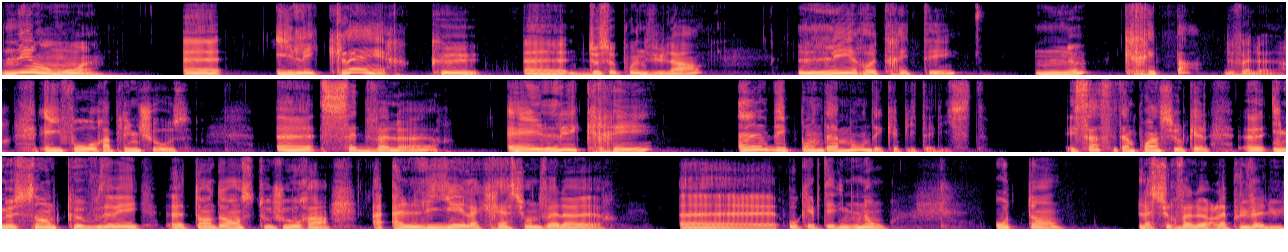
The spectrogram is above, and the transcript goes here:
Néanmoins, euh, il est clair que, euh, de ce point de vue-là, les retraités ne créent pas de valeur. Et il faut rappeler une chose, euh, cette valeur, elle est créée indépendamment des capitalistes. Et ça, c'est un point sur lequel il me semble que vous avez tendance toujours à, à- lier la création de valeur au capitalisme. Non. Autant la survaleur, la plus-value,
